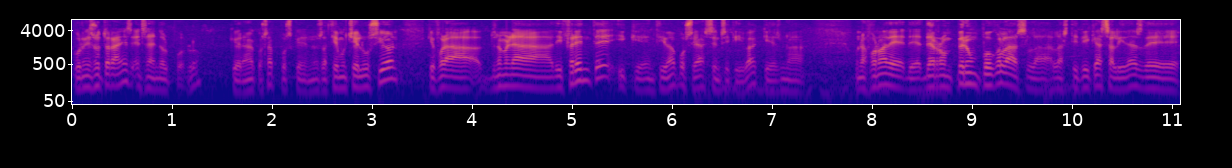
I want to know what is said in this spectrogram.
corrientes subterráneas enseñando el pueblo, que era una cosa pues, que nos hacía mucha ilusión, que fuera de una manera diferente y que encima pues, sea sensitiva, que es una, una forma de, romper un poco las, las típicas salidas de,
